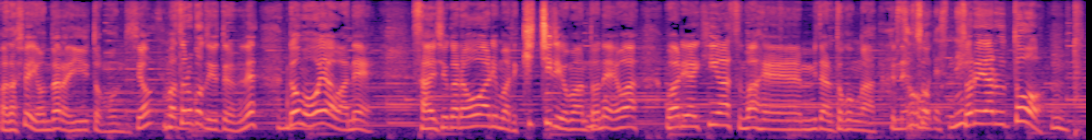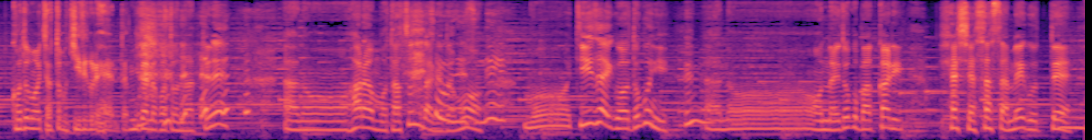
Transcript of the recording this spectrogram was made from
私は読んだらいいと思うんですよ。まあ、そのこと言ってるんでね、どうも親はね最初から終わりまできっちり読まんとね、は割合気が済まへんみたいなところがあってね。そうですね。それやると、うん、子供はちょっとも聞いてくれへんみたいなことになってね。あの腹も立つんだけども、ね、もう小さい子は特に、うん、あの同じとこばっかりシャッシャさっさ巡って、うん、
